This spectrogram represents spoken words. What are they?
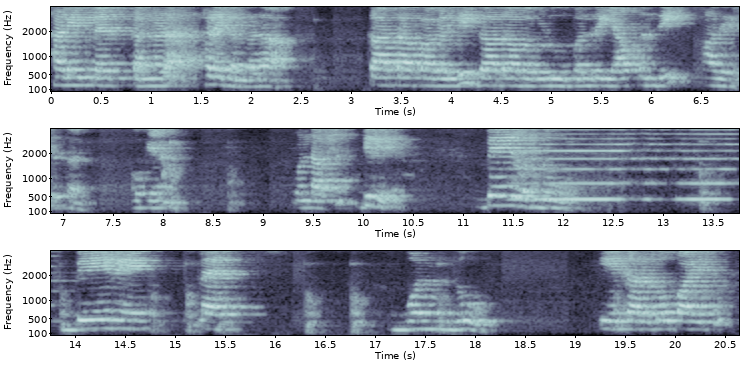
ಹಳೆ ಪ್ಲಸ್ ಕನ್ನಡ ಹಳೆಗನ್ನಡ ಕಾತಾಪಗಳಿಗೆ ಗಾದಾಬಗಳು ಬಂದ್ರೆ ಯಾವ ಸಂಧಿ? ಆದೇಶ ಸಂಧಿ. ಓಕೆನಾ ಒಂದು ಆಪ್ಷನ್ ಡಿಲೀಟ್ ಬೇರೊಂದು. ಬೇರೆ ಪ್ಲಸ್ ಒಂದು. ಏಕಾರ ಲೋಪ ಆಯಿತು.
